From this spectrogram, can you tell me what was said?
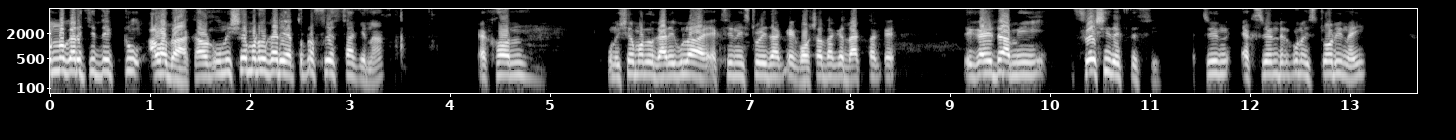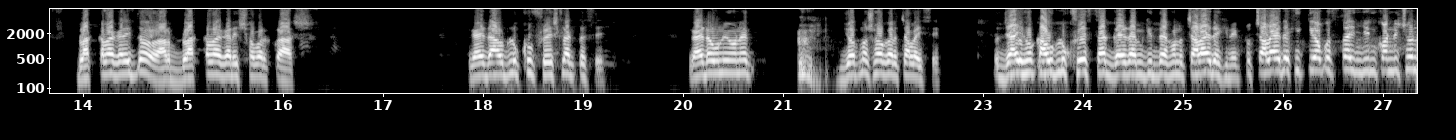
অন্য গাড়ির চেয়ে একটু আলাদা, কারণ উনিশের মডেল গাড়ি এতটা ফ্রেশ থাকে না। এখন উনিশের মডেল গাড়িগুলা অ্যাক্সিডেন্ট স্টোরি থাকে, ঘষা থাকে, দাগ থাকে। এই গাড়িটা আমি ফ্রেশই দেখতেছি। অ্যাক্সিডেন্টের কোনো স্টোরি নাই। ব্ল্যাক কালার গাড়ি তো, আর ব্ল্যাক কালার গাড়ি সবার ক্রাশ গাড়িটা আউটলুক খুব ফ্রেশ লাগতেছে। গাড়িটা উনি অনেক যত্ন সহকারে চালাইছে। তো যাই হোক আউটলুক ফ্রেশ থাক। গাড়িটা আমি কিন্তু এখনও চালাই দেখিনি। একটু চালাই দেখি কি অবস্থা ইঞ্জিন কন্ডিশন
